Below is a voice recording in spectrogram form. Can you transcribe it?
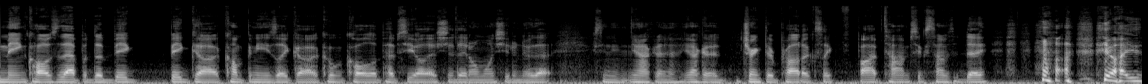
main cause of that, but the big big uh, companies like uh, Coca-Cola, Pepsi, all that shit, they don't want you to know that you're not gonna you're not gonna drink their products like five times, six times a day. you I,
